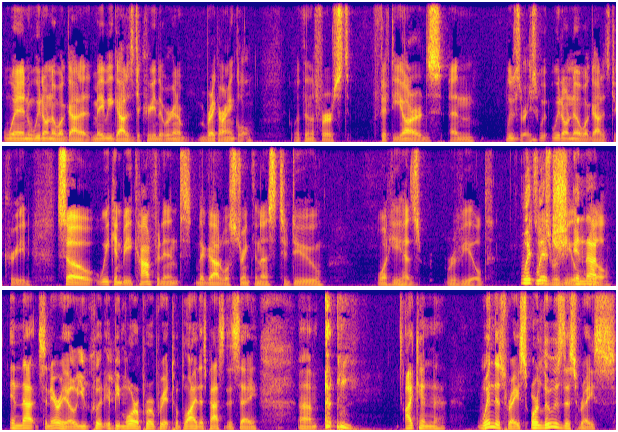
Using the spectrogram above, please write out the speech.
when we don't know what God maybe God has decreed that we're going to break our ankle within the first 50 yards and lose the race. We, we don't know what God has decreed. So we can be confident that God will strengthen us to do what he has revealed. Which, So which revealed in that will. in that scenario, you could it'd be more appropriate to apply this passage to say, um, I can win this race or lose this race.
